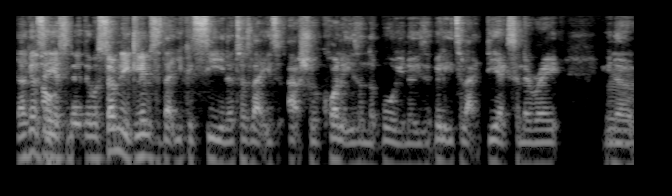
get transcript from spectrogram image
I was gonna say Oh. yes. There, there were so many glimpses that you could see in terms of like his actual qualities on the ball. You know, his ability to like de-accelerate. You know, Mm-hmm.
